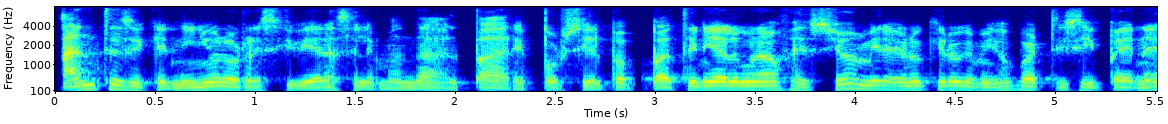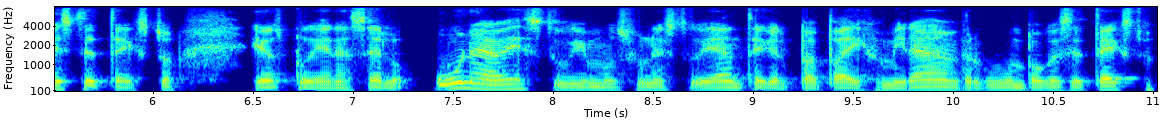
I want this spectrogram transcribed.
antes de que el niño lo recibiera, se le mandaba al padre. Por si el papá tenía alguna objeción, mira, yo no quiero que mi hijo participe en este texto, ellos podían hacerlo. Una vez tuvimos un estudiante que el papá dijo, mira, me preocupa un poco ese texto,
